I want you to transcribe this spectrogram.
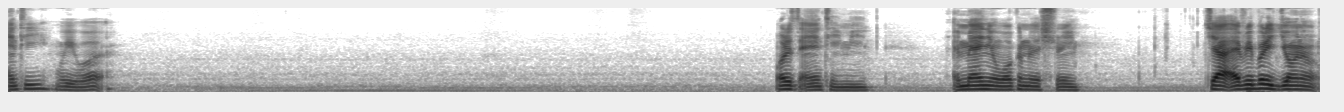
Anti? Wait, what? What does anti mean? Emmanuel, welcome to the stream. Chat, everybody join up.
